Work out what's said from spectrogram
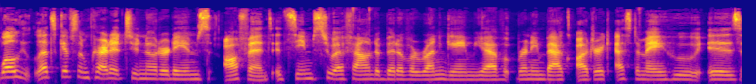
Well, let's give some credit to Notre Dame's offense. It seems to have found a bit of a run game. You have running back Audric Estime, who is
